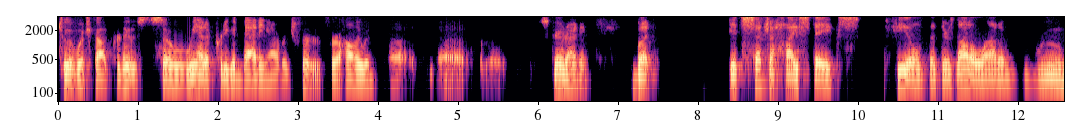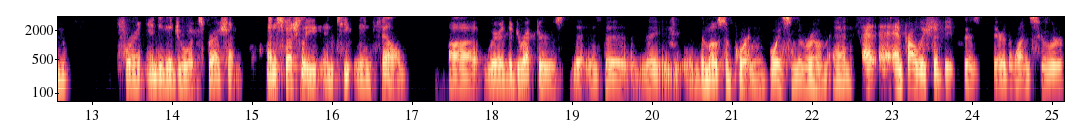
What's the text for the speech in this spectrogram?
two of which got produced. So we had a pretty good batting average for for Hollywood uh, screenwriting, but it's such a high stakes field that there's not a lot of room for an individual expression, and especially in t- in film, uh, where the director is, the, is the, the the most important voice in the room, and and probably should be because they're the ones who are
